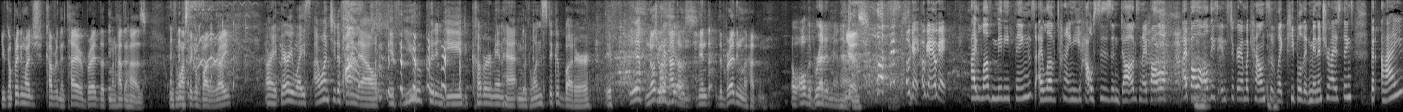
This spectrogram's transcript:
You can pretty much cover the entire bread that Manhattan has with one stick of butter, right? All right, Bari Weiss, I want you to find out if you could indeed cover Manhattan with one stick of butter. If if Not Georgios- Manhattan, the, the bread in Manhattan. Oh, all the bread in Manhattan. Yes. okay, okay, okay. I love many things. I love tiny houses and dogs, and I follow I follow all these Instagram accounts of like people that miniaturize things. But I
